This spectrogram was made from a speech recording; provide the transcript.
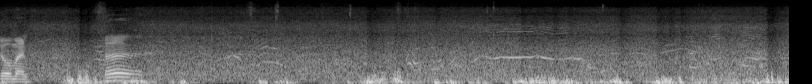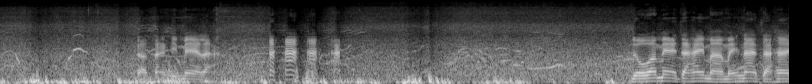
ดูมัน เออเอาตังค์ที่แม่ละ ดูว่าแม่จะให้มาไหมน่าจะให้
